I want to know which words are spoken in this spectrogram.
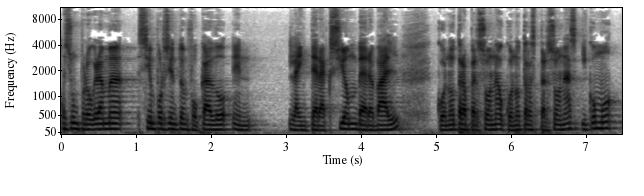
Es un programa 100% enfocado en la interacción verbal con otra persona o con otras personas y cómo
